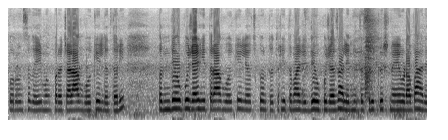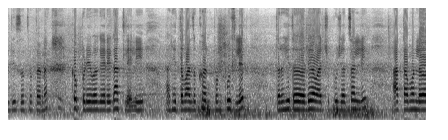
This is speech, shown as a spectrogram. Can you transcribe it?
करून सगळी मग परतच्याला आंघोळ केलं तरी. पण देवपूजा ही तर आंघोळ केल्यावरच करतो तर इथं माझी देवपूजा झाली नाही तर श्रीकृष्ण एवढा भारी दिसत होता ना. कपडे वगैरे घातलेली आणि इथं माझं खण पण पुजलेत. तर इथं देवाची पूजा चालली. आता म्हणलं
